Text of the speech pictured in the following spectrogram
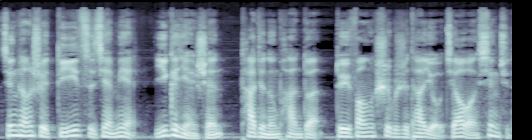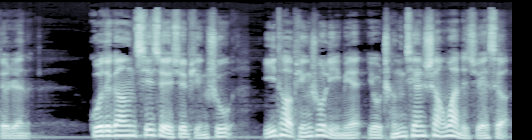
经常是第一次见面，一个眼神他就能判断对方是不是他有交往兴趣的人。郭德纲七岁学评书。一套评书里面有成千上万的角色，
